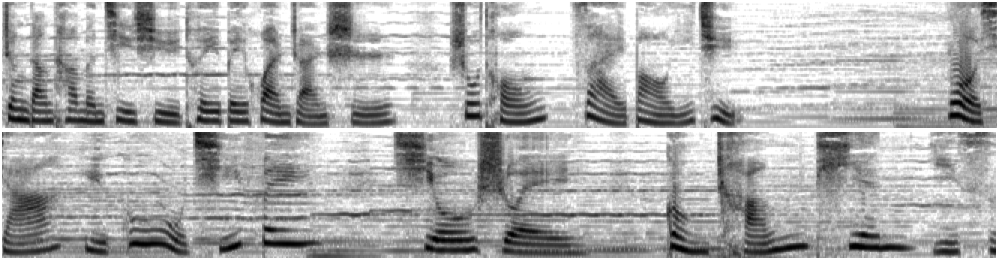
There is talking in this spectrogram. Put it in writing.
正当他们继续推杯换盏时，书童再报一句：“落霞与孤鹜齐飞，秋水共长天一色。”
